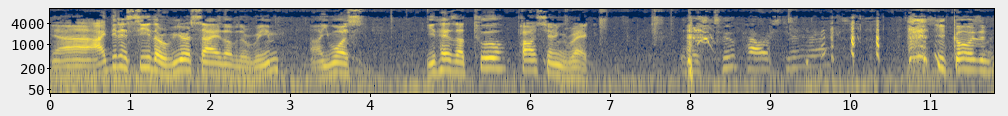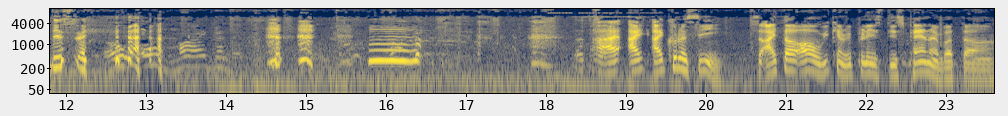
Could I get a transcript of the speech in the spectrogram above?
Yeah, I didn't see the rear side of the rim. Uh, it was, it has a two power steering rack. It has two power steering racks. it goes in this way. Oh, oh my goodness. I, I, I couldn't see. So I thought, oh, we can replace this panel, but uh,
